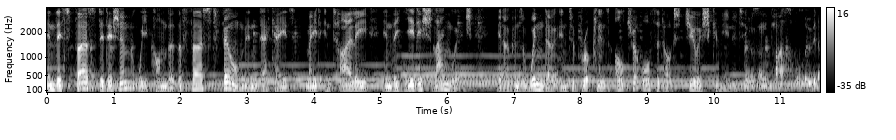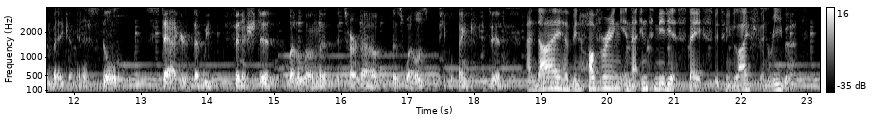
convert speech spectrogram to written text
In this first edition, we ponder the first film in decades made entirely in the Yiddish language. It opens a window into Brooklyn's ultra Orthodox Jewish community. It was an impossible movie to make. I mean, I still staggered that we finished it, let alone that it turned out as well as people think it did. And I have been hovering in that intermediate space between life and rebirth.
